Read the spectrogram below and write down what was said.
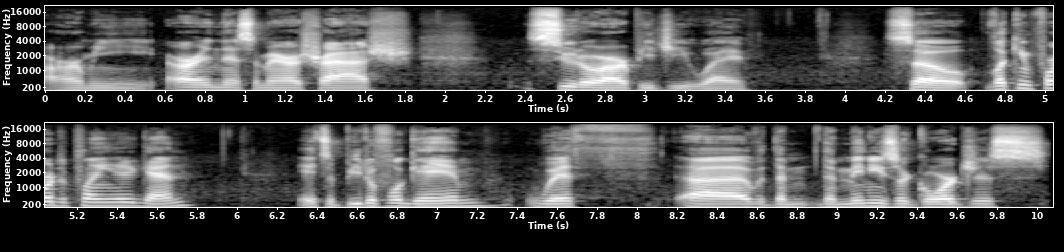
army or in this Ameritrash pseudo RPG way. So looking forward to playing it again. It's a beautiful game with uh, with the the minis are gorgeous.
